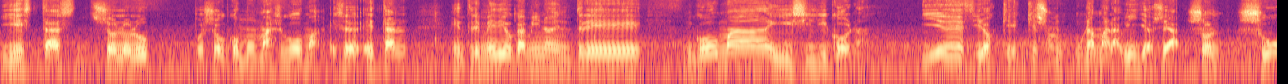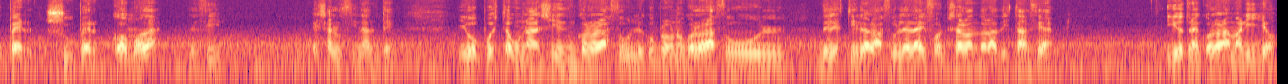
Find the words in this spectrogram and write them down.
y estas solo loop pues son como más goma, están entre medio camino entre goma y silicona. Y he de deciros que, que son una maravilla, o sea, son súper, súper cómodas, es decir, es alucinante Llevo puesta una así en color azul, le compro uno color azul del estilo al azul del iPhone, salvando las distancias, y otra en color amarillo,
